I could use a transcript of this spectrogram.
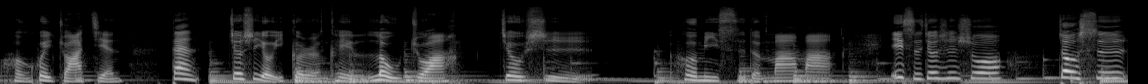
很会抓奸，但就是有一个人可以漏抓，就是赫密斯的妈妈。意思就是说。宙斯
